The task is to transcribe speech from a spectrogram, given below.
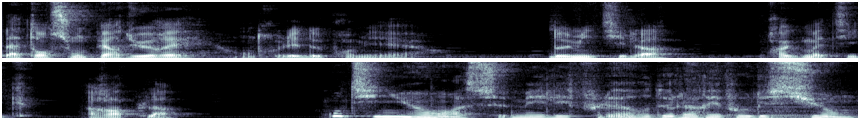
la tension perdurait entre les deux premières. Domitila, pragmatique, rappela Continuons à semer les fleurs de la révolution.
